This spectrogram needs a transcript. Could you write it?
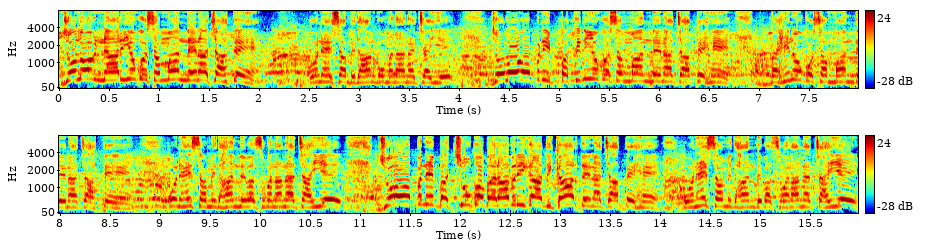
जो लोग नारियों को सम्मान देना चाहते हैं, उन्हें संविधान को मनाना चाहिए। जो लोग अपनी पत्नियों को सम्मान देना चाहते हैं, बहनों को सम्मान देना चाहते हैं, उन्हें संविधान दिवस मनाना चाहिए। जो अपने बच्चों को बराबरी का अधिकार देना चाहते हैं, उन्हें संविधान दिवस मनाना चाहिए।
